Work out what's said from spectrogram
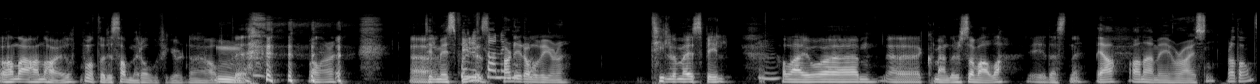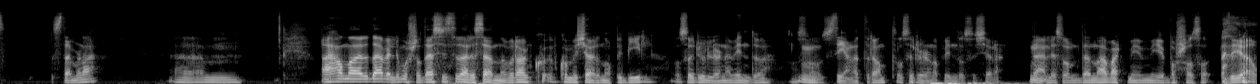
Og han, er, han har jo på en måte de samme rollefigurene alltid. Han er det. Til og med i spill har de rollefigurene. Til og med i spill. Han er jo eh, Commander Zavala i Destiny. Ja, og han er med i Horizon, blant annet. Stemmer det. Um, nei, han er, Det er veldig morsomt. Jeg syns de der scenene hvor han ko- kommer kjørende opp i bil, og så ruller han ned vinduet, og så sier han et eller annet, og så ruller han opp vinduet, og så kjører han. Det er liksom, den har vært mye, mye Bosch også. The are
